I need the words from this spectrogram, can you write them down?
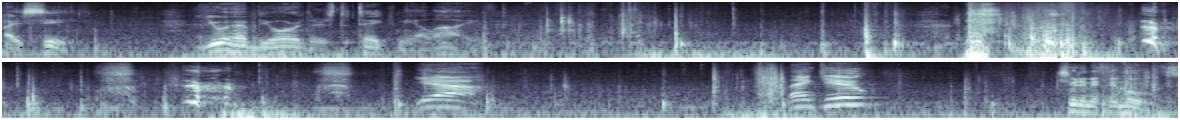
I see. You have the orders to take me alive. Yeah. Thank you. Shoot him if he moves.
